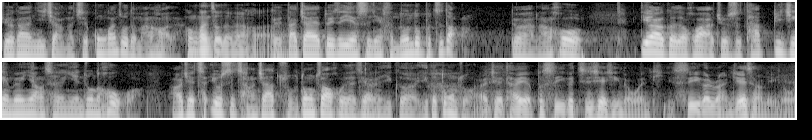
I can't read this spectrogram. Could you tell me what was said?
就像刚才你讲的，其实公关做的蛮好的，公关做的蛮好啊。对，大家对这件事情很多人都不知道，对吧？然后第二个的话，就是它毕竟也没有酿成严重的后果，而且又是厂家主动召回的这样的一个一个动作而且它也不是一个机械性的问题，是一个软件上的一个问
